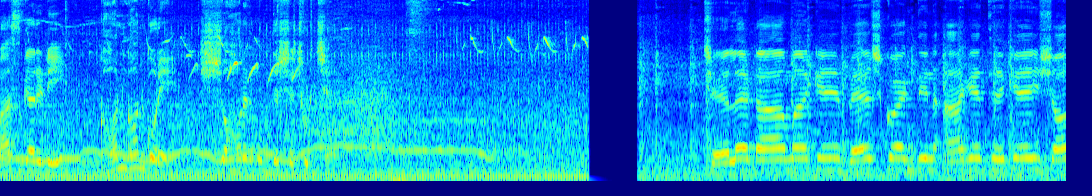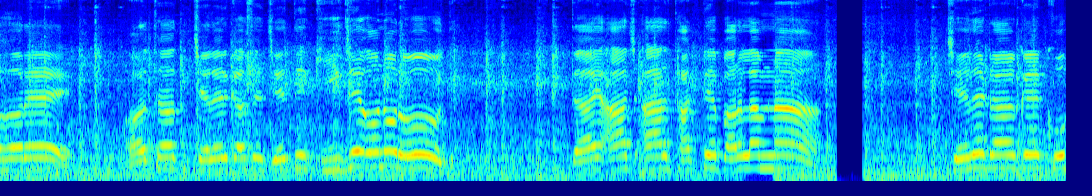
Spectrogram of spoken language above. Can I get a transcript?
বাস গাড়িটি ঘন ঘন করে শহরের উদ্দেশ্যে ছুটছে। ছেলেটা আমাকে বেশ কয়েকদিন আগে থেকেই শহরে। অর্থাৎ ছেলের কাছে যেতে কি যে অনুরোধ? তাই আজ আর থাকতে পারলাম না। ছেলেটাকে খুব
